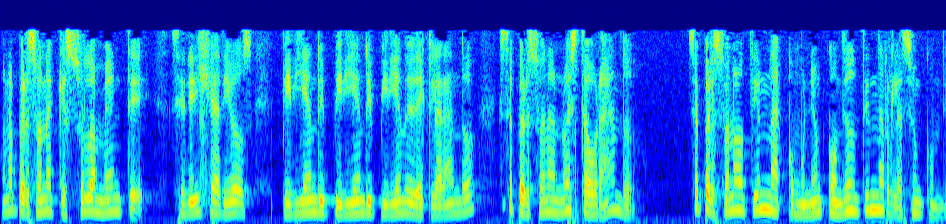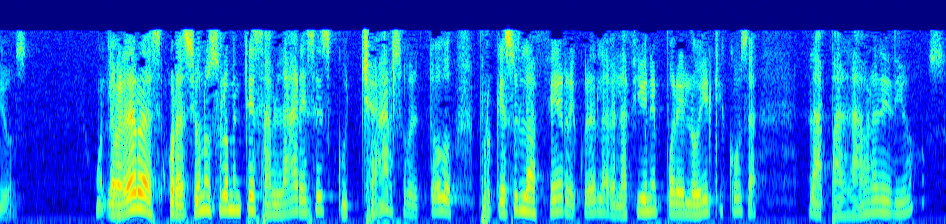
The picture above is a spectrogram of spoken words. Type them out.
Una persona que solamente se dirige a Dios pidiendo y pidiendo y pidiendo y declarando, esa persona no está orando. Esa persona no tiene una comunión con Dios, no tiene una relación con Dios. La verdadera oración no solamente es hablar, es escuchar sobre todo, porque eso es la fe. Recuerda, la, la fe viene por el oír, ¿qué cosa? La palabra de Dios.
